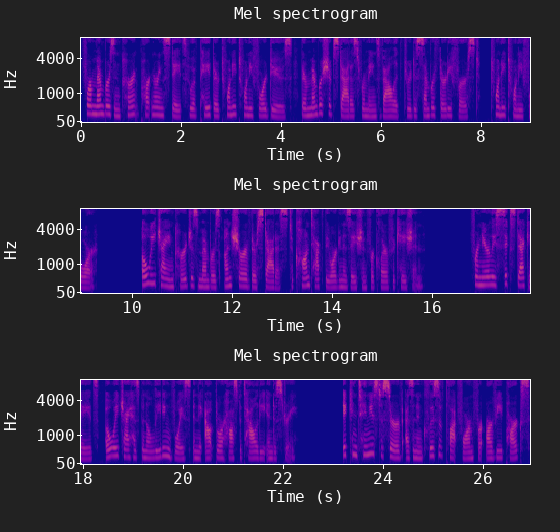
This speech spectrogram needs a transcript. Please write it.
For members in current partnering states who have paid their 2024 dues, their membership status remains valid through December 31, 2024. OHI encourages members unsure of their status to contact the organization for clarification. For nearly six decades, OHI has been a leading voice in the outdoor hospitality industry. It continues to serve as an inclusive platform for RV parks,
